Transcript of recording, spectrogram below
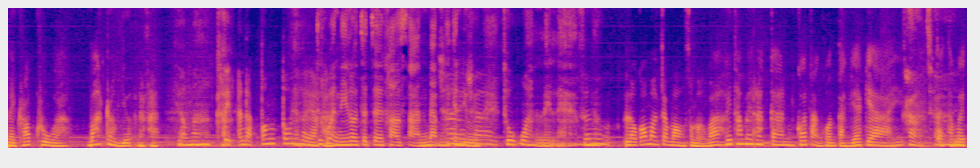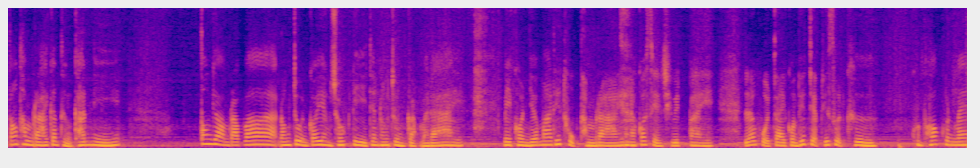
ในครอบครัวบ้านเราเยอะนะคะเยอะมากค่ะติดอันดับต้นๆเลยอะทุกค่ะวันนี้เราจะเจอข่าวสารแบบนี้กันอยู่ใช่ใช่ทุกวันเลยแหละซึ่งเราก็มักจะมองเสมอว่าเฮ้ยถ้าไม่รักกันก็ต่างคนต่างแยกย้ายค่ะใช่แต่ทำไมต้องทำร้ายกันถึงขั้นนี้ ต้องยอมรับว่าน้องจูนก็ยังโชคดีที่น้องจูนกลับมาได้ มีคนเยอะมากที่ถูกทำร้ายแล้วก็เสียชีวิตไป แล้วหัวใจคนที่เจ็บที่สุดคือ คุณพ่อคุณแม่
